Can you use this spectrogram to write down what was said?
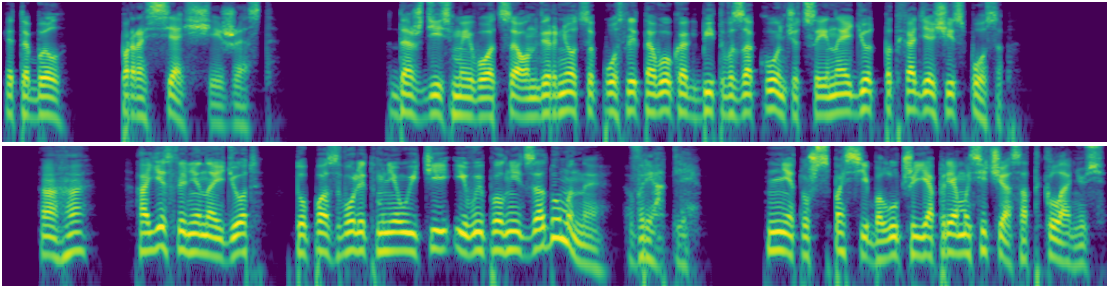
Это был просящий жест. «Дождись моего отца, он вернется после того, как битва закончится и найдет подходящий способ». «Ага, а если не найдет, то позволит мне уйти и выполнить задуманное? Вряд ли. Нет уж, спасибо, лучше я прямо сейчас откланюсь.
